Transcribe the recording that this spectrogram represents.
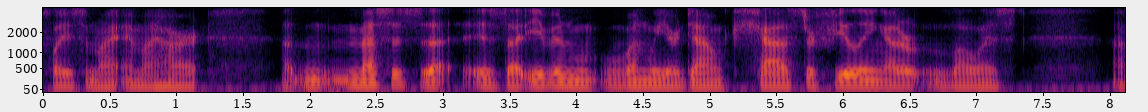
place in my in my heart. Uh, message that is that even when we are downcast or feeling at our lowest, uh,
